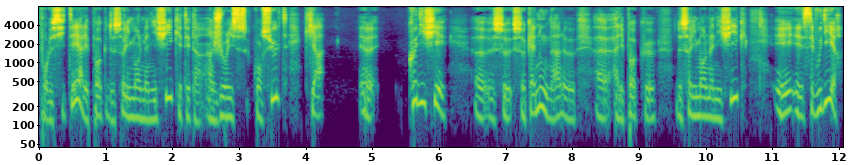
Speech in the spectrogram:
pour le citer, à l'époque de Soliman le Magnifique, était un, un jurisconsulte qui a codifié euh, ce, canoun hein, euh, à l'époque euh, de Soliman le Magnifique. Et, c'est vous dire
